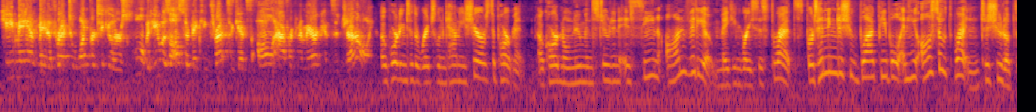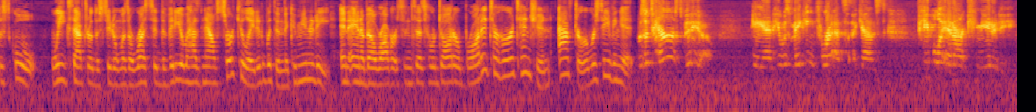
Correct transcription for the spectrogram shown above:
he may have made a threat to one particular school, but he was also making threats against all African Americans in general. According to the Richland County Sheriff's Department, a Cardinal Newman student is seen on video making racist threats, pretending to shoot black people, and he also threatened to shoot up the school. Weeks after the student was arrested, the video has now circulated within the community. And Annabelle Robertson says her daughter brought it to her attention after receiving it. It was a terrorist video, and he was making threats against people in our community,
